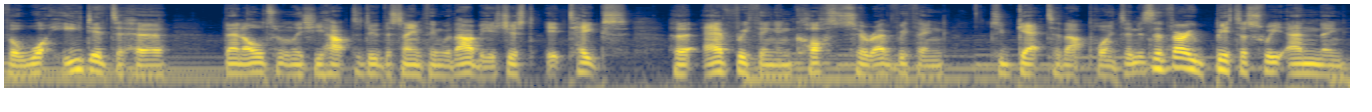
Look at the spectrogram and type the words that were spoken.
for what he did to her, then ultimately she had to do the same thing with Abby. It's just, it takes her everything and costs her everything to get to that point. And it's a very bittersweet ending,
